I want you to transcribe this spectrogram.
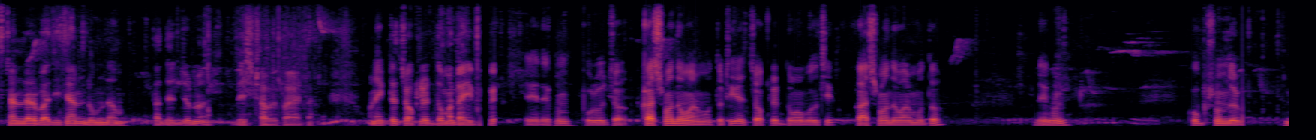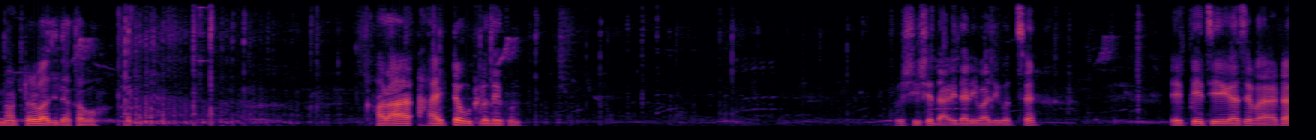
স্ট্যান্ডার্ড বাজি চান, দুমদাম, তাদের জন্য বেস্ট হবে পায়াটা। অনেকটা চকলেট দমা টাইপের এই দেখুন, পুরো কাশমা দমার মতো, ঠিক আছে? চকলেট দমা বলছি, কাশমা দমার মতো। দেখুন, খুব সুন্দর। নটটার বাজি দেখাবো। আর হাইটটা উঠল, দেখুন। শীষে দাঁড়িয়ে দাঁড়িয়ে বাজি করছে। এই পেঁচিয়ে গেছে পায়াটা।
